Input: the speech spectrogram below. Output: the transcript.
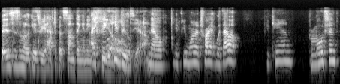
But this is one of the cases where you have to put something in each I think field. you do. Yeah. Now, if you want to try it without, you can. Promotion.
